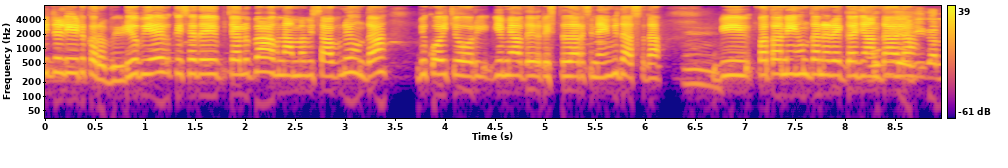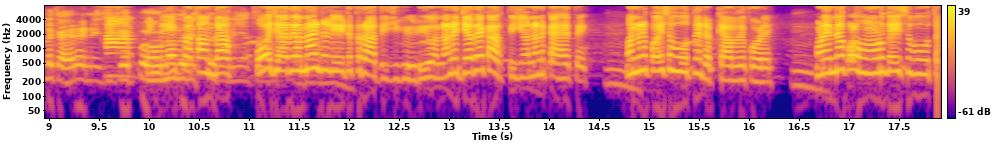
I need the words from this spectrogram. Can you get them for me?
ਵੀ ਡਿਲੀਟ ਕਰੋ ਵੀਡੀਓ ਵੀ। ਇਹ ਕਿਸੇ ਦੇ ਚਲੋ ਭਾਵਨਾਮਾ ਵੀ ਸਭ ਨੂੰ ਹੁੰਦਾ ਵੀ ਕੋਈ ਚੋਰ ਜਿਵੇਂ ਆਪਦੇ ਰਿਸ਼ਤੇਦਾਰ ਚ ਨਹੀਂ ਵੀ ਦੱਸਦਾ ਵੀ ਪਤਾ ਨਹੀਂ ਹੁੰਦਾ ਨਰੇਗਾ ਜਾਂਦਾ ਵਾਲਾ ਇਹੀ ਗੱਲ ਕਹਿ ਰਹੇ ਨੇ ਜੀ ਕਿ ਉਹਨਾਂ ਨਹੀਂ ਦੇ ਪਤਾ ਹੁੰਦਾ। ਉਹ ਜਦ ਉਹਨਾਂ ਨੇ ਡਿਲੀਟ ਕਰਾਤੀ ਜੀ ਵੀਡੀਓ ਉਹਨਾਂ ਨੇ ਜਦੇ ਕਰਤੀ ਜੀ ਉਹਨਾਂ ਨੇ ਕਹੇ ਤੇ। ਉਹਨਾਂ ਨੇ ਕੋਈ ਸਬੂਤ ਨਹੀਂ ਰੱਖਿਆ ਆਪਦੇ ਕੋਲੇ। ਹੁਣ ਇਹਨਾਂ ਕੋਲ ਹੋਣਗੇ ਹੀ ਸਬੂਤ।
